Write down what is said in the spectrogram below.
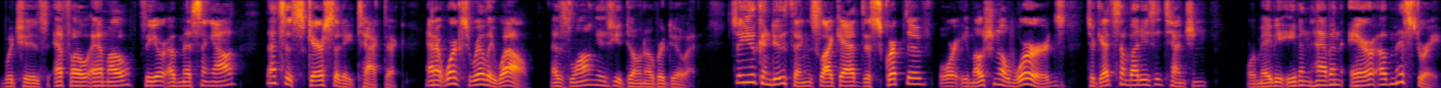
which is F O M O, fear of missing out. That's a scarcity tactic, and it works really well as long as you don't overdo it. So you can do things like add descriptive or emotional words to get somebody's attention, or maybe even have an air of mystery.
